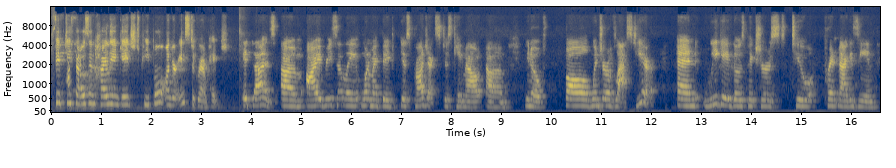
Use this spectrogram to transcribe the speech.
50,000 highly engaged people on your Instagram page? It does. Um, I recently, one of my biggest projects just came out, um, you know, fall, winter of last year. And we gave those pictures to print magazine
